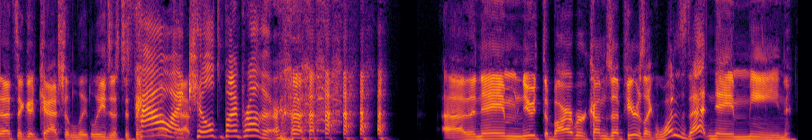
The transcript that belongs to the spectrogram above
that's a good catch that leads us to think how I killed my brother. uh, the name Nute the Barber comes up here. Is like, what does that name mean?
